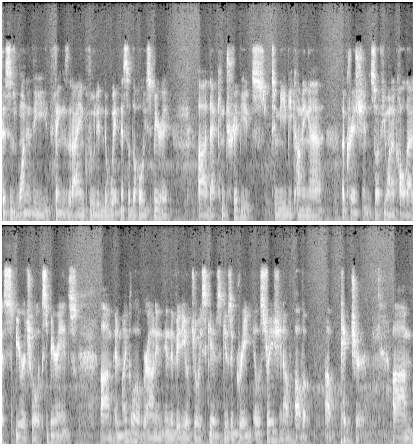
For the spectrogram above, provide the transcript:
This is one of the things that I included in the witness of the Holy Spirit uh, that contributes to me becoming a, a Christian. So, if you want to call that a spiritual experience. Um, and Michael L. Brown, in, in, the video Joyce gives, gives a great illustration of, of a, a picture. Um,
